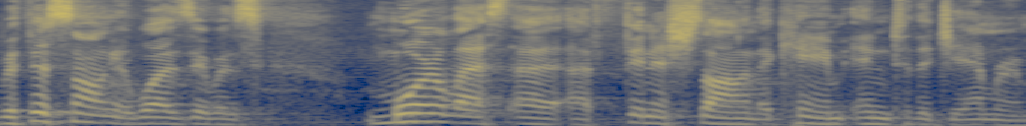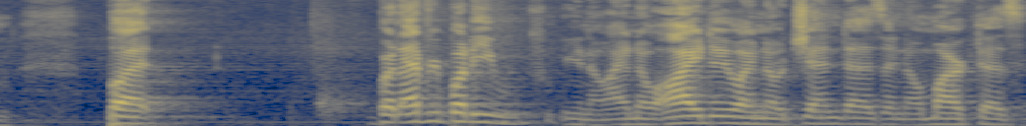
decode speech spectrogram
with this song, it was it was more or less a, a finished song that came into the jam room, but but everybody, you know, I know I do, I know Jen does, I know Mark does,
